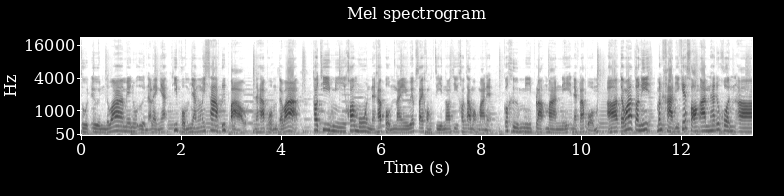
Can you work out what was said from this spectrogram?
สูตรอื่น หรือว่าเมนูอื่นอะไรเงี้ยที่ผมยังไม่ทราบหรือเปล่านะครับผมแต่ว่าเท่าที่มีข้อมูลนะครับผมในเว็บไซต์ของจีนเนาะที่เขาทำออกมาเนี่ยก็คือมีประมาณนี้นะครับผมอ่าแต่ว่าตอนนี้มันขาดอีกแค่ 2 อันนะทุกคนอ่า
